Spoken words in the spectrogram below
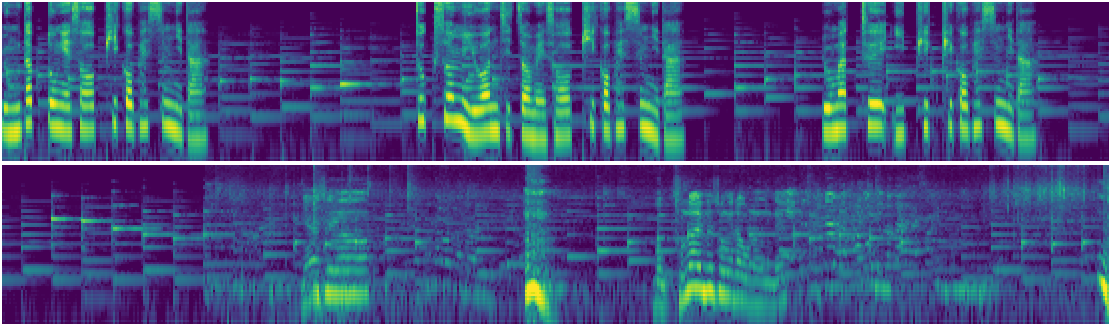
용답동에서 픽업했습니다. 뚝섬 유원지점에서 픽업했습니다. 요마트 2픽 픽업했습니다. 안녕하세요. 뭐 분할 배송이라고 그러는데. 우.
